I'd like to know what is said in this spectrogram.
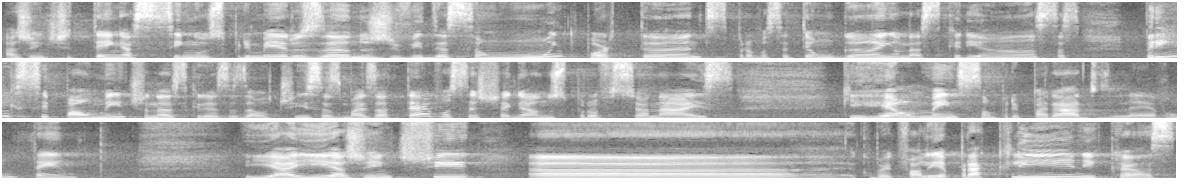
A gente tem, assim, os primeiros anos de vida são muito importantes para você ter um ganho nas crianças, principalmente nas crianças autistas, mas até você chegar nos profissionais que realmente são preparados, leva um tempo. E aí a gente, ah, como é que fala, ia para clínicas,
